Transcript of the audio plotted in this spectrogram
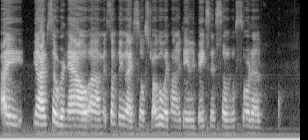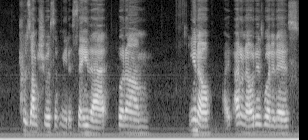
I, you know, I'm sober now. Um, it's something that I still struggle with on a daily basis. So it was sort of presumptuous of me to say that, but um, you know, I, I don't know. It is what it is.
